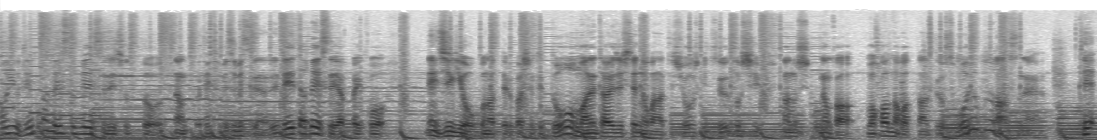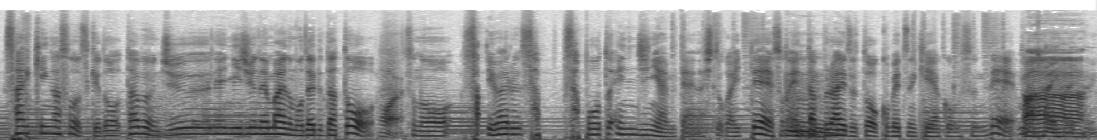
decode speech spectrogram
こういうデータベースベースでちょっとなんかデータベースベースじゃないデータベースでやっぱりこうね事業を行ってる会社ってどうマネタイズしてるのかなって正直ずっとしあのしなんか分かんなかったんですけどそういうことなんですね。で最近がそうですけど多分10年20年前のモデルだとはい。そのさいわゆるササポートエンジニアみたいな人がいてそのエンタープライズと個別に契約を結んで、まあ、あー。はいはいはい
